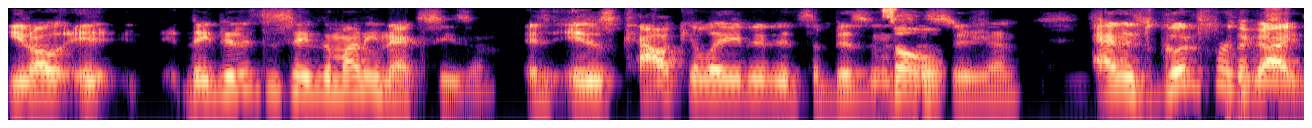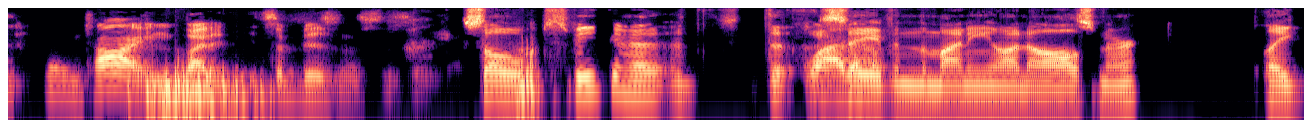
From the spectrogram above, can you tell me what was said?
you know, it, they did it to save the money next season. it, it is calculated. It's a business so, decision, and it's good for the guy at the same time. But it's a business decision. So speaking of the, saving out. the money on Alzner, like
